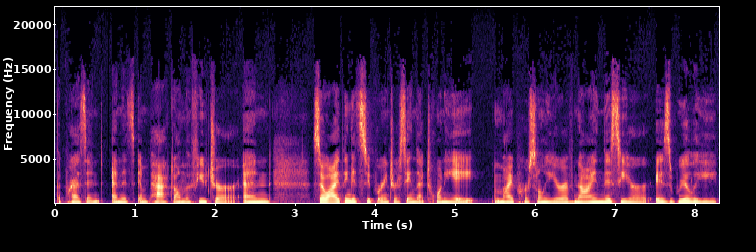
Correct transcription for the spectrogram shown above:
the present, and its impact on the future. And so I think it's super interesting that 28, my personal year of nine this year, is really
